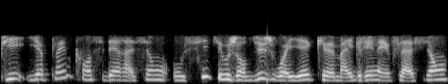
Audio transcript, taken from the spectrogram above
Puis il y a plein de considérations aussi. Tu sais, aujourd'hui, je voyais que malgré l'inflation,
